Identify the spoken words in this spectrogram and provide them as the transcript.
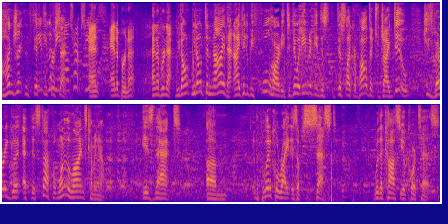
hundred and She's fifty the female percent. Trump. She and is. and a brunette. And a brunette. We don't we don't deny that. And I think it'd be foolhardy to do it, even if you dis- dislike her politics, which I do. She's very good at this stuff. But one of the lines coming out is that um, the political right is obsessed with Ocasio Cortez.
